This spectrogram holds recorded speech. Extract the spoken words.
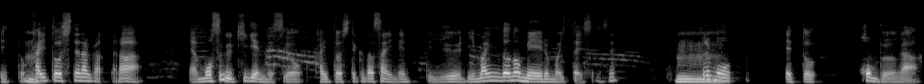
えっと、うん回答してなかったら、いやもうすぐ期限ですよ、回答してくださいねっていうリマインドのメールも行ったりするんですね。うんうん。それも、えっと、本文が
